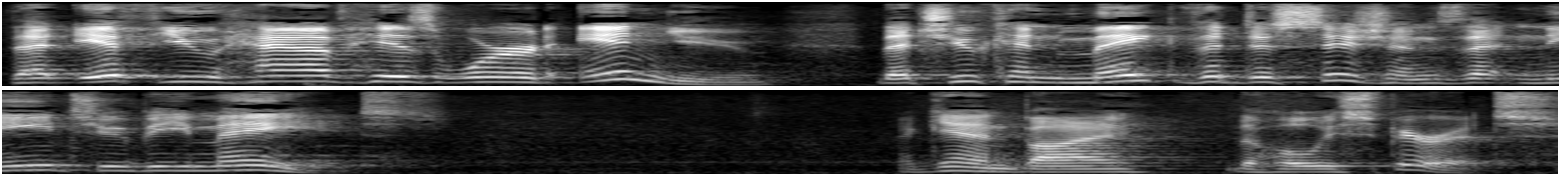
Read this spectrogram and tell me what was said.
that if you have his word in you, that you can make the decisions that need to be made. Again, by the Holy Spirit.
